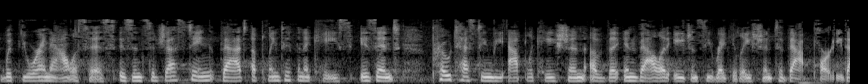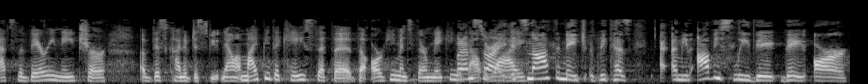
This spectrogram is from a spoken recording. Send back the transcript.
with your analysis is in suggesting that a plaintiff in a case isn't protesting the application of the invalid agency regulation to that party. That's the very nature of this kind of dispute. Now, it might be the case that the, the arguments they're making but about I'm sorry, why it's not the nature because I mean, obviously they they are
